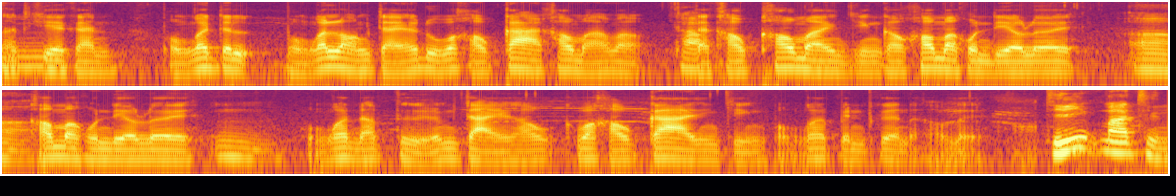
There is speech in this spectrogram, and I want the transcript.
นัดเคลียร์กัน ผมก็จะผมก็ลองใจเขาดูว่าเขากล้าเข้ามาเปล่าครับ แต่เขาเข้ามาจริงๆเขาเข้ามาคนเดียวเลย อ่าเข้ามาคนเดียวเลย อืม ผมก็นับถือน้ำใจเขาว่าเขากล้าจริง ๆ ผมก็เป็นเพื่อนกับเขาเลยทีนี้มาถึง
